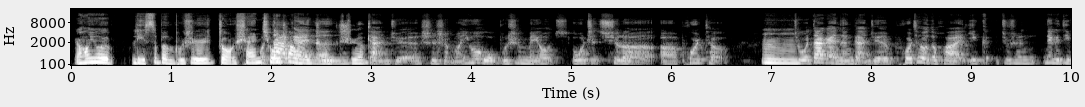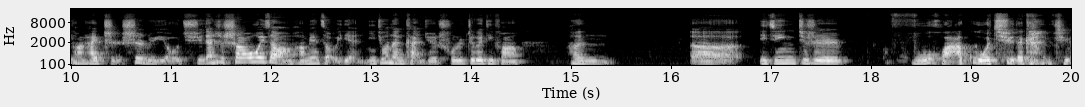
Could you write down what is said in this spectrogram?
然后因为里斯本不是这种山丘上的城市，感觉是什么，因为我不是没有，我只去了呃 Porto，嗯就我大概能感觉 Porto 的话，一个就是那个地方还只是旅游区，但是稍微再往旁边走一点，你就能感觉出了这个地方很呃，已经就是浮华过去的感觉。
